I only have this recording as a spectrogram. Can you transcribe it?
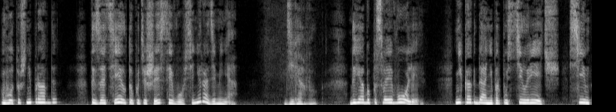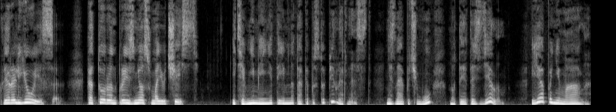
Вот уж неправда. Ты затеял то путешествие вовсе не ради меня. Дьявол. Да я бы по своей воле никогда не пропустил речь Синклера Льюиса, которую он произнес в мою честь. И тем не менее ты именно так и поступил, Эрнест. Не знаю почему, но ты это сделал. Я понимала,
